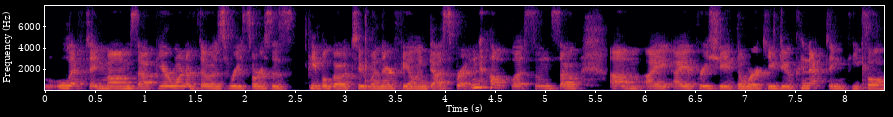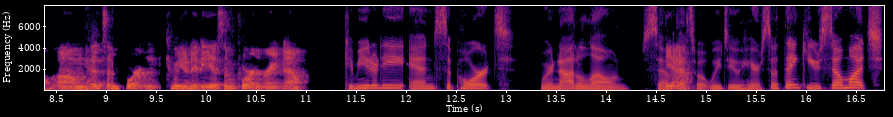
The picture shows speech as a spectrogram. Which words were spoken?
lifting moms up you're one of those resources people go to when they're feeling desperate and helpless and so um, I, I, appreciate the work you do connecting people um, yeah. it's important community is important right now community and support we're not alone so yeah. that's what we do here so thank you so much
